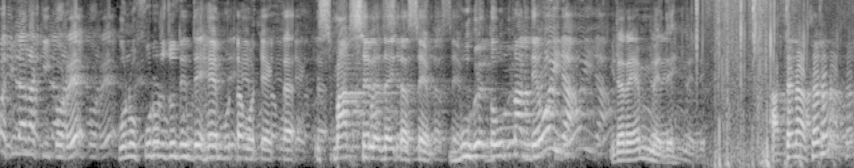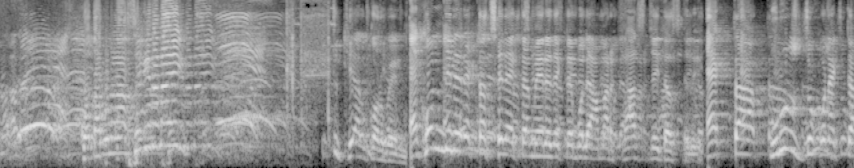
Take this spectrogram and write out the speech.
মহিলারা কি করে? কোন পুরুষ যদি দেহে মোটামুটি একটা স্মার্ট ছেলে যাইতাছে বুহে তো উন্না দেওই না। আছে না আছে না? কথা বলেন আছে কিনা নাই? পুরুষ যখন একটা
